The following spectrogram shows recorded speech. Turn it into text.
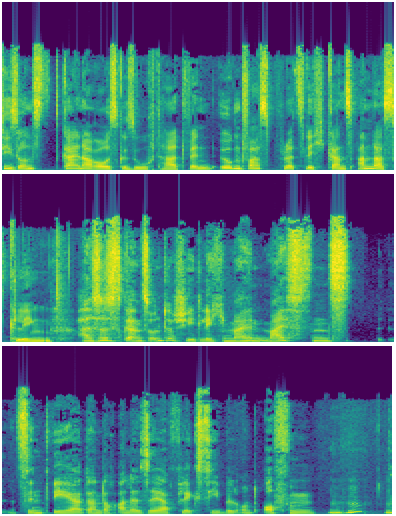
die sonst keiner rausgesucht hat, wenn irgendwas plötzlich ganz anders klingt? Also es ist ganz unterschiedlich. Ich meine, meistens sind wir ja dann doch alle sehr flexibel und offen mhm, mh.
